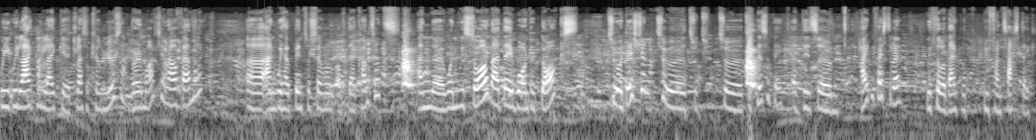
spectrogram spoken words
We, we like we like uh, classical music very much in our family, uh, and we have been to several of their concerts. And uh, when we saw that they wanted dogs to audition to to, to, to participate at this um, Haydn festival, we thought that would be fantastic.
